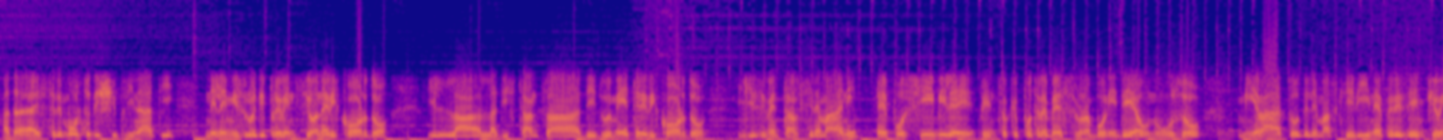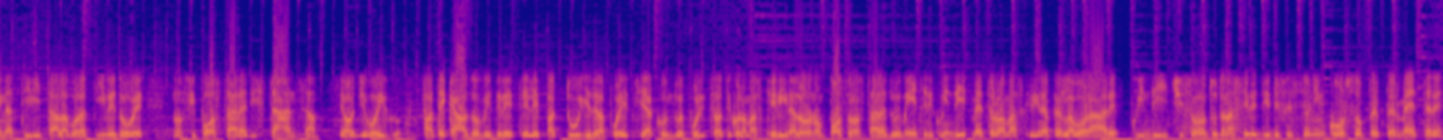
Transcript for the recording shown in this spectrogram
ad essere molto disciplinati nelle misure di prevenzione, ricordo la, la distanza dei due metri, ricordo disinfettarsi le mani. È possibile, penso che potrebbe essere una buona idea, un uso mirato delle mascherine, per esempio in attività lavorative dove non si può stare a distanza. Se oggi voi fate caso vedrete le pattuglie della polizia con due poliziotti con la mascherina, loro non possono stare a due metri, quindi mettono la mascherina per lavorare. Quindi ci sono tutta una serie di riflessioni in corso per permettere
